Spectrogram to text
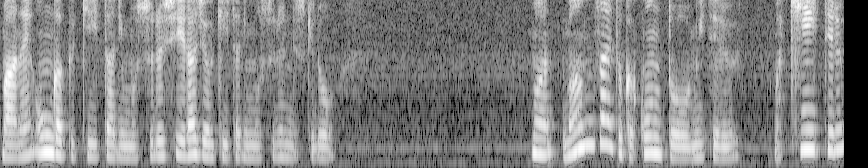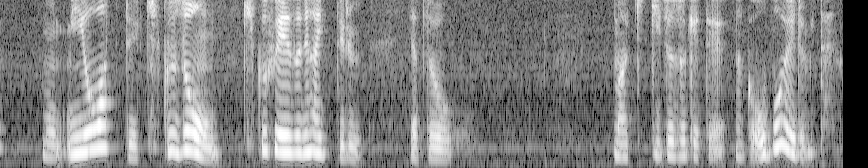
まあね音楽聴いたりもするしラジオ聴いたりもするんですけど。まあ漫才とかコントを見てる、まあ、聞いてるもう見終わって聞くゾーン聞くフェーズに入ってるやつをまあ聞き続けてなんか覚えるみたいな。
